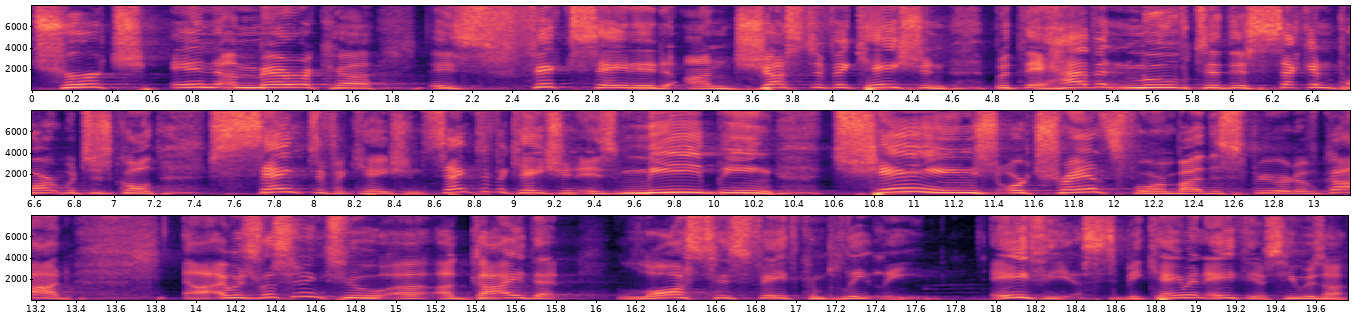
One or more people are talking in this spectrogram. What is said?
Church in America is fixated on justification, but they haven't moved to this second part, which is called sanctification. Sanctification is me being changed or transformed by the Spirit of God. I was listening to a, a guy that lost his faith completely atheist, became an atheist. He was a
